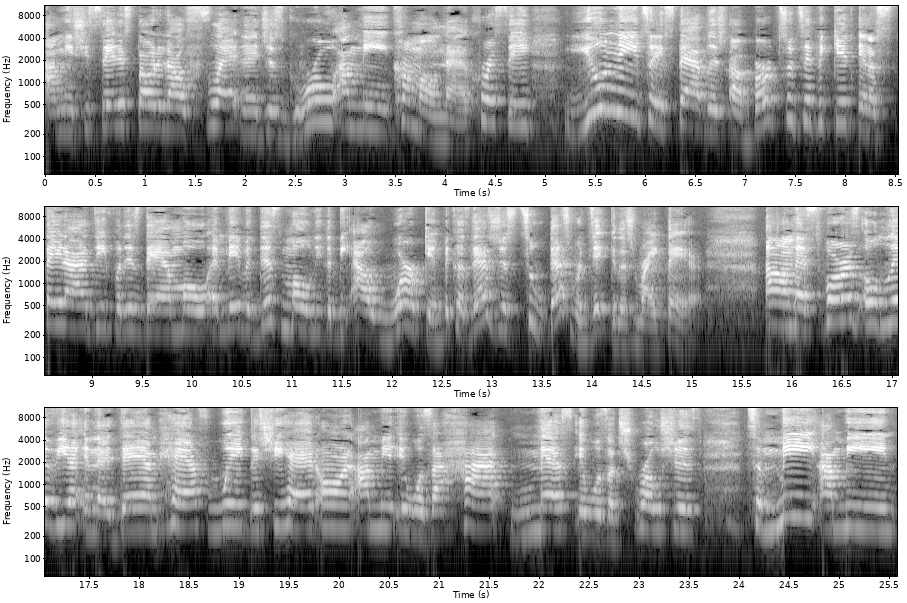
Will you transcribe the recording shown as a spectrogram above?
I mean, she said it started out flat and it just grew. I mean, come on now. Chrissy, you need to establish a birth certificate and a ID for this damn mole, And maybe this mole need to be out working because that's just too, that's ridiculous right there. Um, as far as Olivia and that damn half wig that she had on, I mean, it was a hot mess. It was atrocious. To me, I mean,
